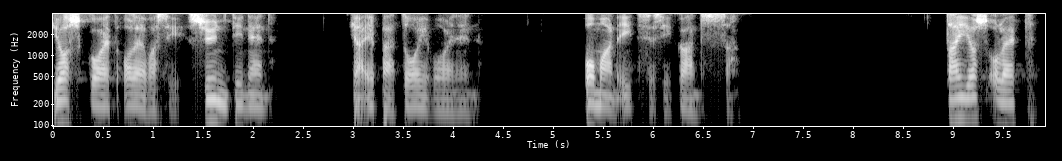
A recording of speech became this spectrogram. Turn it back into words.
jos koet olevasi syntinen ja epätoivoinen oman itsesi kanssa. Tai jos olet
